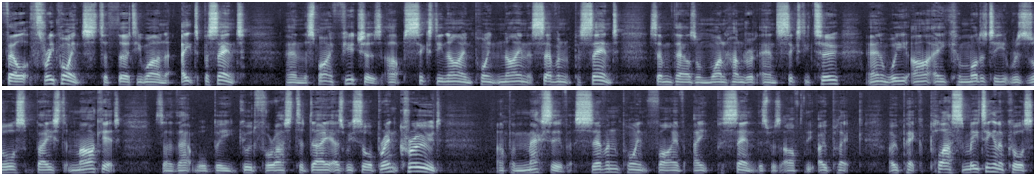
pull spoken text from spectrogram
fell three points to 31.8%, and the SPI futures up 69.97%, 7,162. And we are a commodity resource based market. So that will be good for us today as we saw Brent crude up a massive 7.58%. This was after the OPEC, OPEC Plus meeting, and of course,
